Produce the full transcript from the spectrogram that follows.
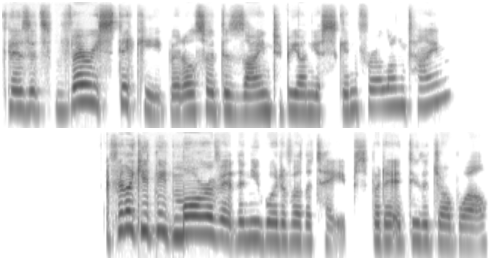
because it's very sticky, but also designed to be on your skin for a long time. I feel like you'd need more of it than you would of other tapes, but it'd do the job well.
